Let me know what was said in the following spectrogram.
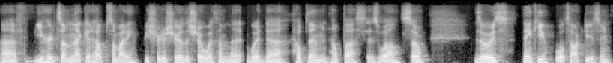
Uh, if you heard something that could help somebody, be sure to share the show with them. That would uh, help them and help us as well. So, as always, thank you. We'll talk to you soon.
